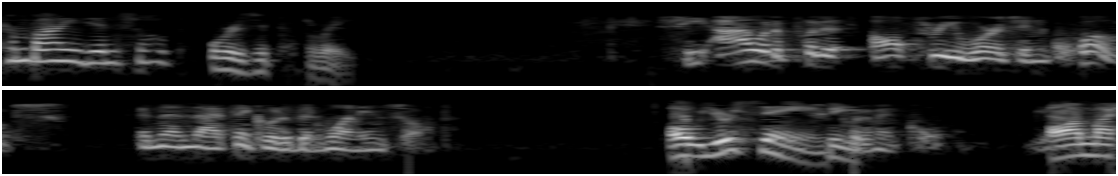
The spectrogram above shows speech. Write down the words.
combined insult or is it three? See, I would have put it all three words in quotes, and then I think it would have been one insult. Oh, you're saying put them in quotes. Yeah. On my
